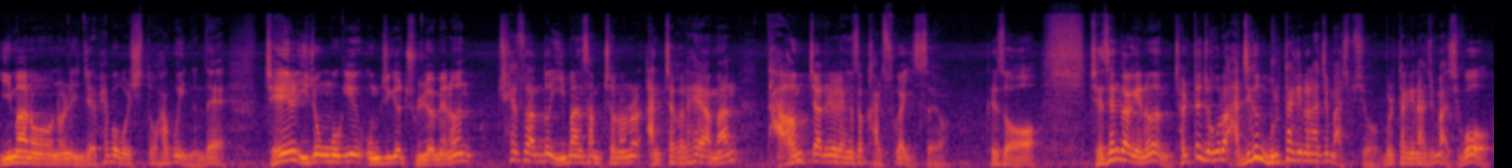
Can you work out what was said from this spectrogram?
2만 원을 이제 회복을 시도하고 있는데 제일 이 종목이 움직여 주려면은 최소한도 2만 3천 원을 안착을 해야만 다음 자리를 향해서 갈 수가 있어요. 그래서 제 생각에는 절대적으로 아직은 물타기를 하지 마십시오. 물타기는 하지 마시고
